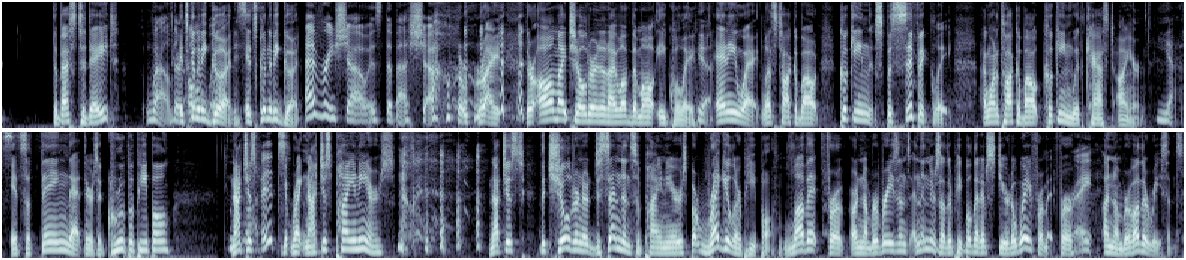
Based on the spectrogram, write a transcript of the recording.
The best to date. Well, they're It's going to be good. It's going to be good. Every show is the best show. right. They're all my children and I love them all equally. Yeah. Anyway, let's talk about cooking specifically. I want to talk about cooking with cast iron. yes. It's a thing that there's a group of people, not just it. Right, not just pioneers. not just the children or descendants of pioneers, but regular people love it for a, a number of reasons, and then there's other people that have steered away from it for Right. a number of other reasons.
